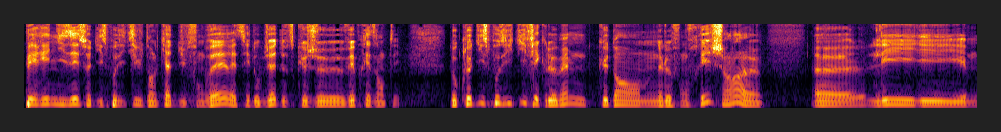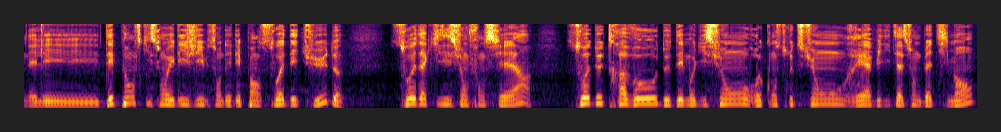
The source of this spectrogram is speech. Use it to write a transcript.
pérenniser ce dispositif dans le cadre du fonds vert et c'est l'objet de ce que je vais présenter. Donc le dispositif est le même que dans le fonds Friche. hein, euh, euh, les, les dépenses qui sont éligibles sont des dépenses soit d'études, soit d'acquisition foncière, soit de travaux, de démolition, reconstruction, réhabilitation de bâtiments.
